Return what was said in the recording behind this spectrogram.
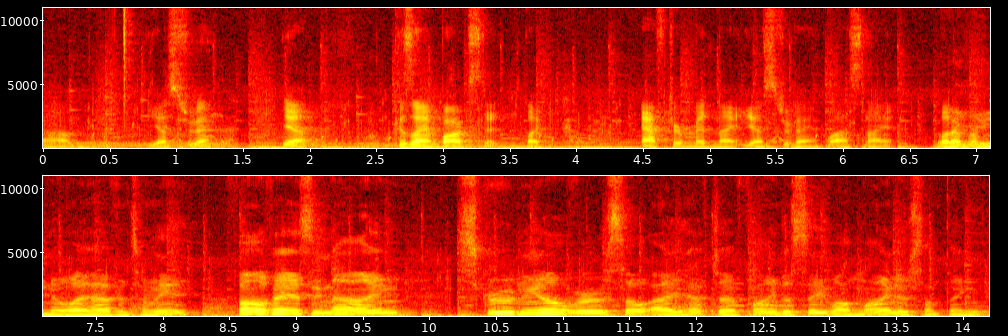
um, yesterday. Yeah, because I unboxed it like after midnight yesterday, last night, whatever. Well, you know what happened to me? Final Fantasy 9 screwed me over, so I have to find a save online or something.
